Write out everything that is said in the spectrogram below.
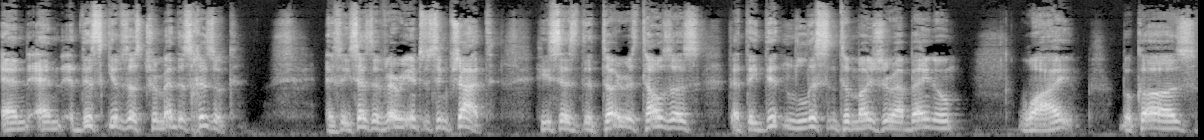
and and this gives us tremendous chizuk. And so he says a very interesting pshat. He says the Torah tells us that they didn't listen to Moshe Rabbeinu. Why? Because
